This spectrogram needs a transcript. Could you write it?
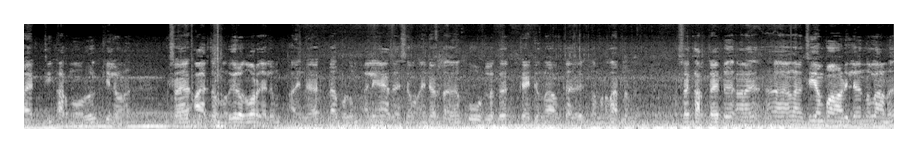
ആയിരത്തി അറുന്നൂറ് കിലോ ആണ്. പക്ഷേ ആയിരത്തി അറുന്നൂറ് കിലോ എന്ന് പറഞ്ഞാലും അതിന്റെ ഡബിളും അല്ലെങ്കിൽ ഏകദേശം അതിന്റെ അടുത്ത് കൂടുതലൊക്കെ കയറ്റുന്ന ആൾക്കാർ നമ്മുടെ നാട്ടിലുണ്ട്. പക്ഷെ കറക്റ്റായിട്ട് അങ്ങനെ അങ്ങനെ ചെയ്യാൻ പാടില്ല എന്നുള്ളതാണ്.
